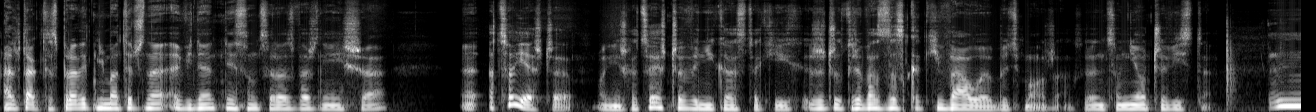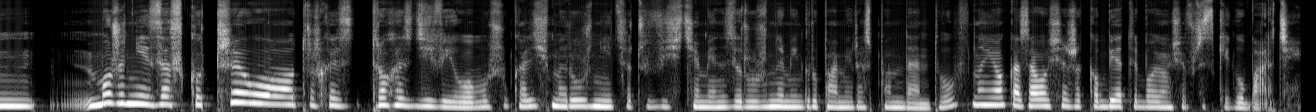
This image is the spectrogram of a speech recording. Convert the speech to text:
ale tak, te sprawy klimatyczne ewidentnie są coraz ważniejsze. E, A co jeszcze, Agnieszka, co jeszcze wynika z takich rzeczy, które was zaskakiwały być może, które są nieoczywiste? Mm, Może nie zaskoczyło, trochę, trochę zdziwiło, bo szukaliśmy różnic oczywiście między różnymi grupami respondentów. No i okazało się, że kobiety boją się wszystkiego bardziej.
